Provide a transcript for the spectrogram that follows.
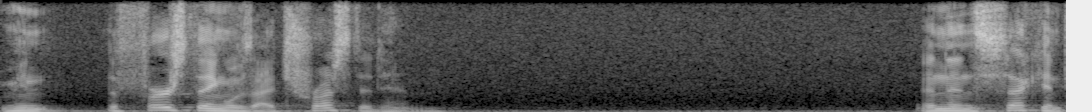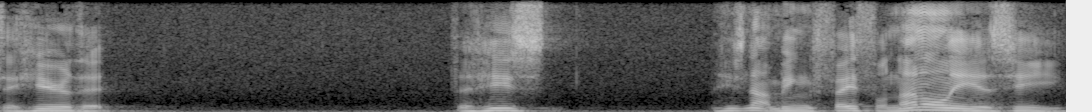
I mean, the first thing was I trusted him. And then second to hear that that he's he's not being faithful. Not only is he,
